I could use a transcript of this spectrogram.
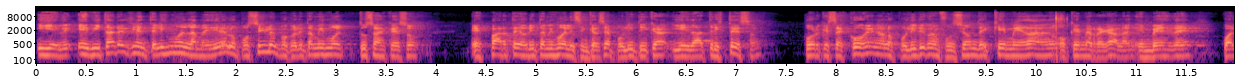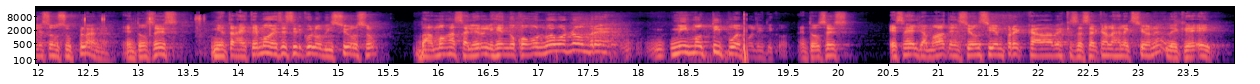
y ev- evitar el clientelismo en la medida de lo posible, porque ahorita mismo tú sabes que eso es parte ahorita mismo de la idiosincrasia política y da tristeza porque se escogen a los políticos en función de qué me dan o qué me regalan en vez de cuáles son sus planes. Entonces, mientras estemos en ese círculo vicioso, vamos a salir eligiendo con nuevos nombres, mismo tipo de político. Entonces, ese es el llamado de atención siempre cada vez que se acercan las elecciones, de que hey,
